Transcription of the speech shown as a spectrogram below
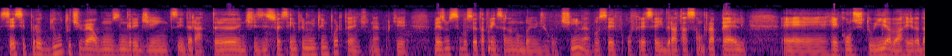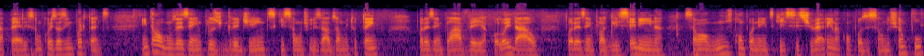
se esse produto tiver alguns ingredientes hidratantes, isso é sempre muito importante, né? Porque mesmo se você está pensando num banho de rotina, você oferecer hidratação para a pele, é, reconstituir a barreira da pele, são coisas importantes. Então, alguns exemplos de ingredientes que são utilizados há muito tempo, por exemplo, a aveia coloidal, por exemplo, a glicerina, são alguns componentes que, se estiverem na composição do shampoo,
